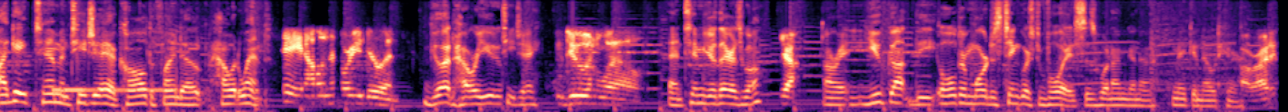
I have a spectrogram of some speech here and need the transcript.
I gave Tim and TJ a call to find out how it went. Hey, Alan, how are you doing? Good. How are you, TJ? Doing well. And Tim, you're there as well? Yeah. All right. You've got the older, more distinguished voice, is what I'm going to make a note here. All right.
